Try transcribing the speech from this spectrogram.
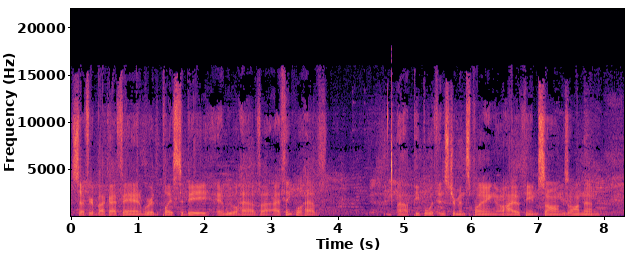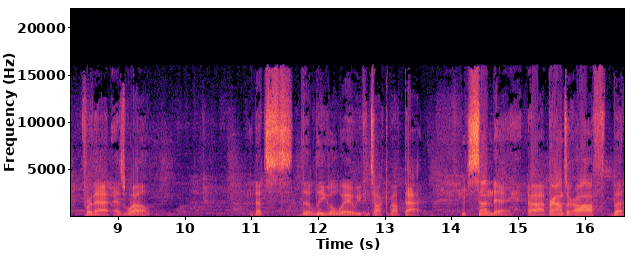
So if you're a Buckeye fan, we're the place to be. And we will have, uh, I think we'll have uh, people with instruments playing Ohio themed songs on them for that as well. That's the legal way we can talk about that. Sunday, uh, Browns are off, but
